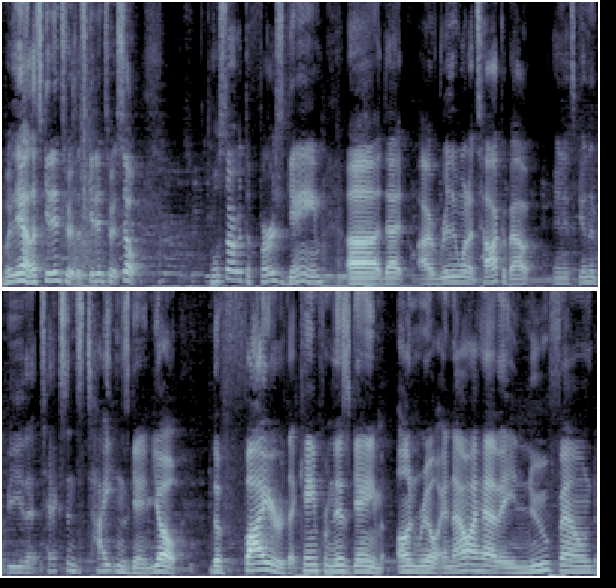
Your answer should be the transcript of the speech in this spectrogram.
but yeah, let's get into it. Let's get into it. So. We'll start with the first game uh, that I really want to talk about, and it's going to be that Texans Titans game. Yo, the fire that came from this game, unreal. And now I have a newfound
